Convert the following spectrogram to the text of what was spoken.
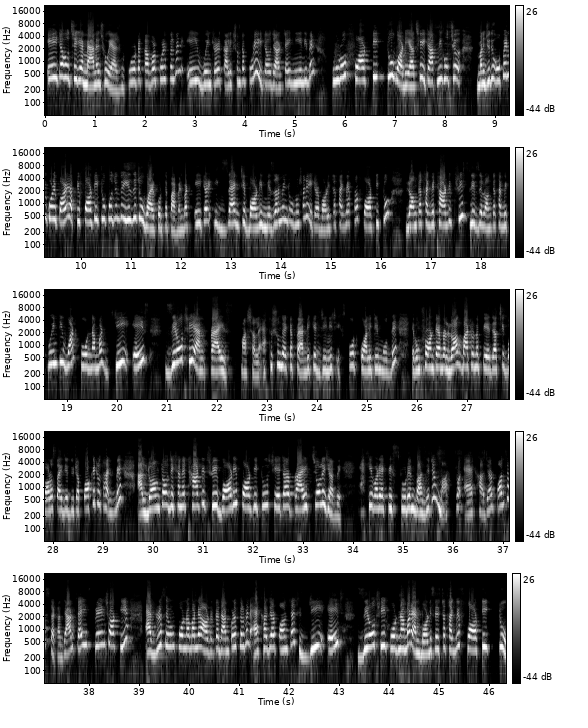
এইটা হচ্ছে গিয়ে ম্যানেজ হয়ে আসবে। পুরোটা কভার করে ফেলবেন, এই উইন্টারের কালেকশনটা পরে এটাও যার চাই নিয়ে নেবেন। পুরো ফর্টি টু বডি আছে, এটা আপনি হচ্ছে মানে যদি ওপেন করে পরেন, আপনি ফর্টি টু পর্যন্ত ইজি টু ওয়ার করতে পারবেন। বাট এইটার এক্স্যাক্ট যে বডি মেজারমেন্ট অনুসারে এটার বডিটা থাকবে আপনার ফর্টি টু লংটা থাকবে থার্টি থ্রি স্লিভস এর লংটা থাকবে twenty one code number G H zero three and price মাশাল্লাহ এত সুন্দর একটা ফ্যাব্রিকের জিনিস এক্সপোর্ট কোয়ালিটির মধ্যে এবং ফ্রন্টে আমরা লক বাটনে পেয়ে যাচ্ছি, বড় সাইজের দুইটা পকেটও থাকবে আর লংটাও যেখানে thirty three body forty two সেটার প্রাইস চলে যাবে। একেবারে একটা স্টুডেন্ট বাজেটে মাত্র এক হাজার পঞ্চাশ টাকা। যার চাই স্ক্রিনশট নিয়ে অ্যাড্রেস এবং ফোন নাম্বার নিয়ে অর্ডারটা ডান করে ফেলবেন, এক হাজার পঞ্চাশ G H zero three code number and body সাইজটা থাকবে forty two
